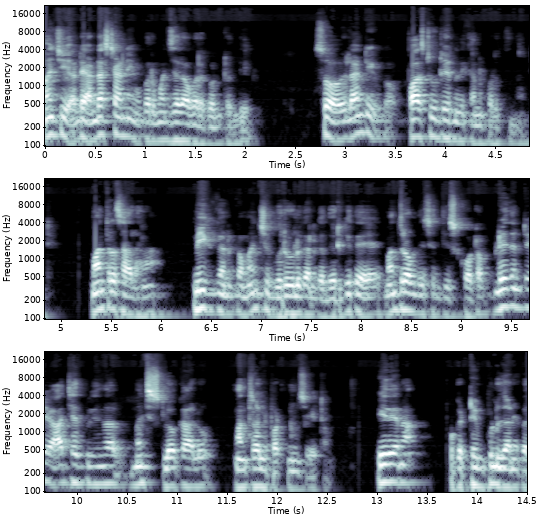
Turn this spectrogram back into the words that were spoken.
మంచి అంటే అండర్స్టాండింగ్ ఒకరి మధ్యలో ఒకరికి ఉంటుంది. సో ఇలాంటి పాజిటివిటీ అనేది కనపడుతుందండి. మంత్ర సాధన మీకు కనుక మంచి గురువులు కనుక దొరికితే మంత్రోపదేశం తీసుకోవటం లేదంటే ఆధ్యాత్మికంగా మంచి శ్లోకాలు మంత్రాలు పఠనం చేయటం. ఏదైనా ఒక టెంపుల్ కానీ ఒక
